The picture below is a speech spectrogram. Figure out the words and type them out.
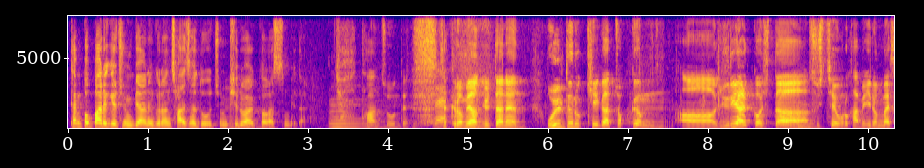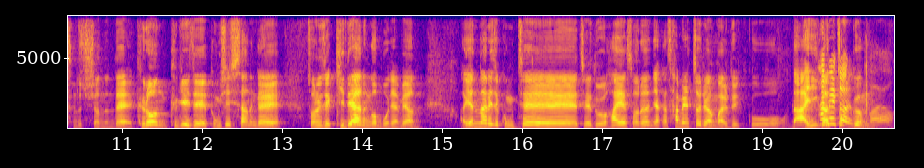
템포 빠르게 준비하는 그런 자세도 좀 필요할 것 같습니다. 다안 좋은데. 네. 자 그러면 일단은 올드 루키가 조금 어, 유리할 것이다 음. 수시 채용으로 가면 이런 말씀도 주셨는데 그런 그게 이제 동시에 시사하는가에 저는 이제 기대하는 건 뭐냐면 아, 옛날에 이제 공채 제도 하에서는 약간 삼일절이란 말도 있고 나이가 3일절 조금 뭔가요?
